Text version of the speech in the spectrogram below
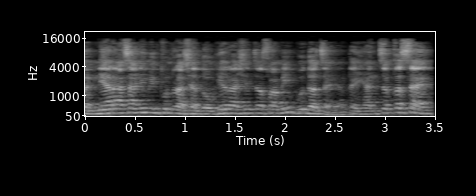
कन्या रास आणि मिथुन राशा दोघे राशींचा स्वामी बुधच आहे. आता ह्यांचं कसं आहे?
